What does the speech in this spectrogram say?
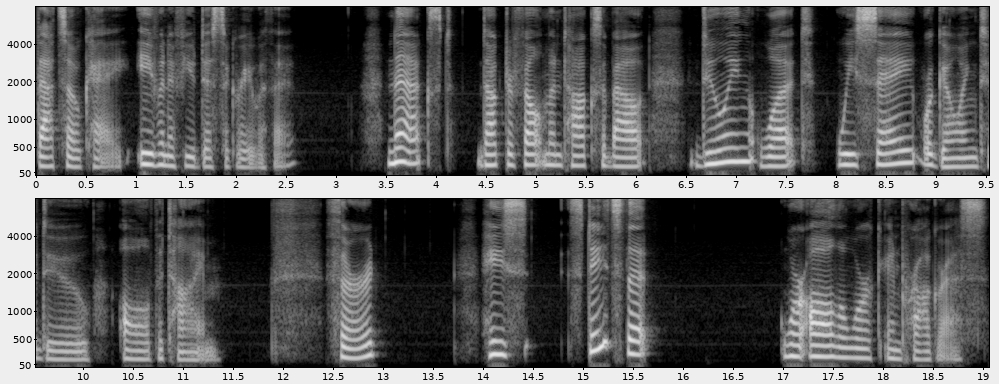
that's okay, even if you disagree with it. Next, Dr. Feltman talks about doing what we say we're going to do all the time. Third, he states that we're all a work in progress,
